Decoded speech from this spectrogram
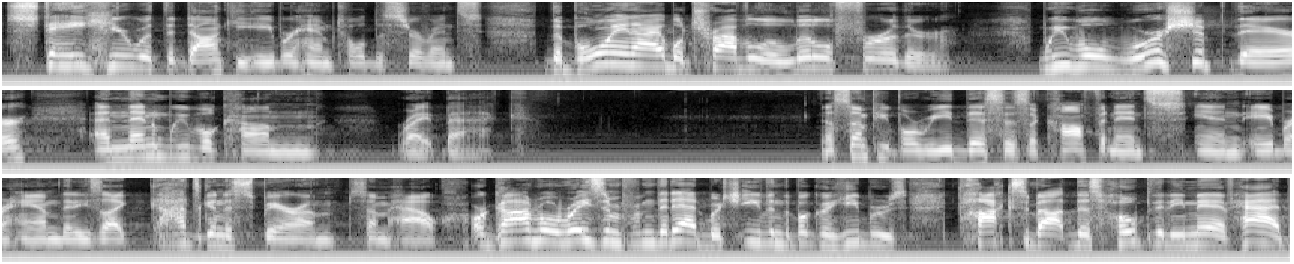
Stay here with the donkey, Abraham told the servants. The boy and I will travel a little further. We will worship there, and then we will come right back. Now, some people read this as a confidence in Abraham that he's like, God's going to spare him somehow, or God will raise him from the dead, which even the book of Hebrews talks about this hope that he may have had.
